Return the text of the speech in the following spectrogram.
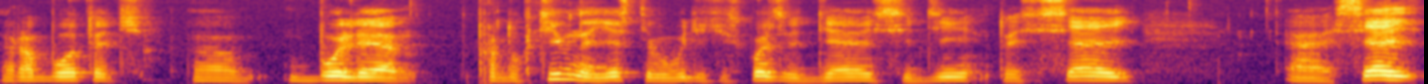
работать э, более продуктивно, если вы будете использовать DI-CD, то есть CI, э, CI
